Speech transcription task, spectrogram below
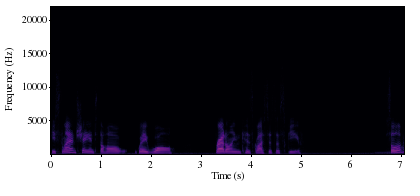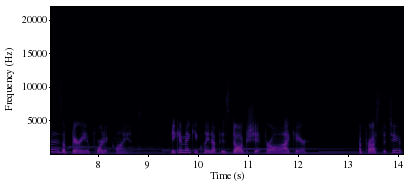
He slammed Shay into the hallway wall, rattling his glasses askew. Sullivan is a very important client. He can make you clean up his dog shit for all I care. A prostitute?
